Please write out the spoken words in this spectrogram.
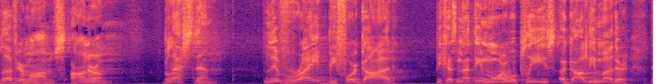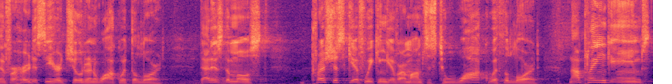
Love your moms, honor them, bless them, live right before God, because nothing more will please a godly mother than for her to see her children walk with the Lord. That is the most precious gift we can give our moms is to walk with the Lord not playing games,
